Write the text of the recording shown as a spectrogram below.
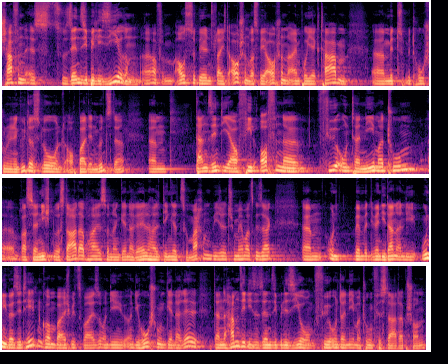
schaffen es zu sensibilisieren, äh, auszubilden vielleicht auch schon, was wir ja auch schon in einem Projekt haben äh, mit, mit Hochschulen in Gütersloh und auch bald in Münster, ähm, dann sind die ja auch viel offener für Unternehmertum, äh, was ja nicht nur Startup heißt, sondern generell halt Dinge zu machen, wie ich jetzt schon mehrmals gesagt. Ähm, und wenn, wir, wenn die dann an die Universitäten kommen beispielsweise und die, und die Hochschulen generell, dann haben sie diese Sensibilisierung für Unternehmertum, für Startup schon.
